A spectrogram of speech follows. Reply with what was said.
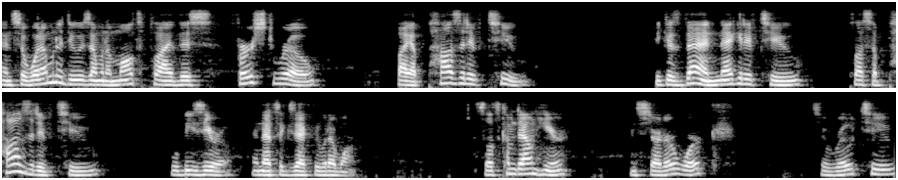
And so what I'm going to do is I'm going to multiply this first row by a positive 2. Because then negative 2 plus a positive 2 will be 0. And that's exactly what I want. So let's come down here and start our work. So row 2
